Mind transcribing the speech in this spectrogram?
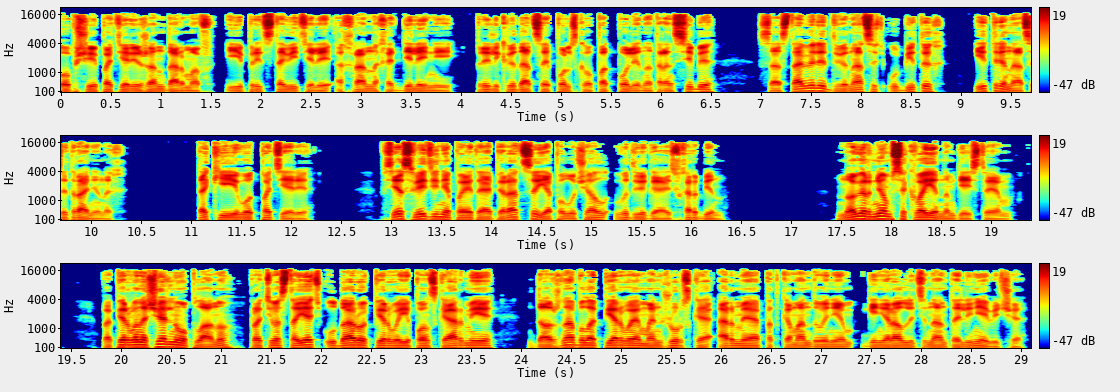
Общие потери жандармов и представителей охранных отделений при ликвидации польского подполья на Транссибе составили 12 убитых и 13 раненых. Такие вот потери. Все сведения по этой операции я получал, выдвигаясь в Харбин. Но вернемся к военным действиям. По первоначальному плану, противостоять удару первой японской армии должна была первая маньчжурская армия под командованием генерал-лейтенанта Линевича.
